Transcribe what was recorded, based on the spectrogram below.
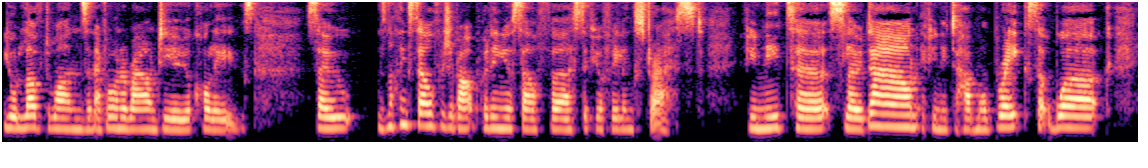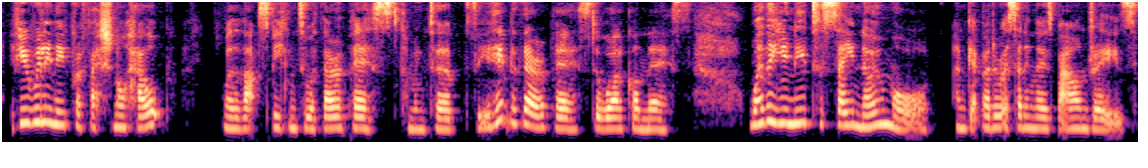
your loved ones and everyone around you, your colleagues. So there's nothing selfish about putting yourself first if you're feeling stressed. If you need to slow down, if you need to have more breaks at work, if you really need professional help, whether that's speaking to a therapist, coming to see a hypnotherapist to work on this, whether you need to say no more and get better at setting those boundaries,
